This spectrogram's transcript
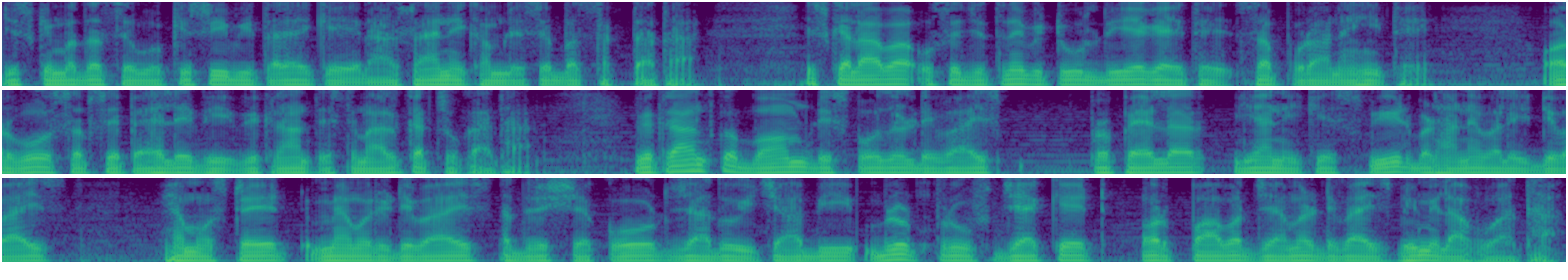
जिसकी मदद से वो किसी भी तरह के रासायनिक हमले से बच सकता था। इसके अलावा उसे जितने भी टूल दिए गए थे, सब पुराने ही थे, और वो सबसे पहले भी विक्रांत इस्तेमाल कर चुका था। विक्रांत को बॉम्ब डिस्पोजल डिवाइस प्रोपेलर, यानी कि स्पीड बढ़ाने वाली डिवाइस, हेमोस्टेट, मेमोरी डिवाइस, अदृश्य कोट जादुई चाबी ब्लूट प्रूफ जैकेट और पावर जैमर डिवाइस भी मिला हुआ था।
